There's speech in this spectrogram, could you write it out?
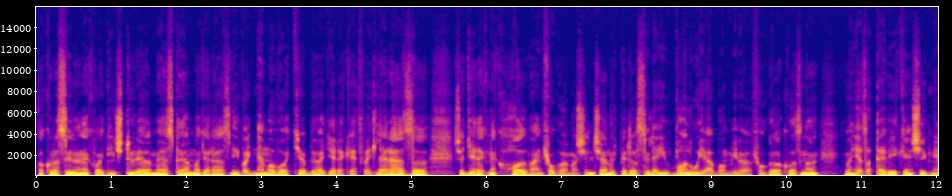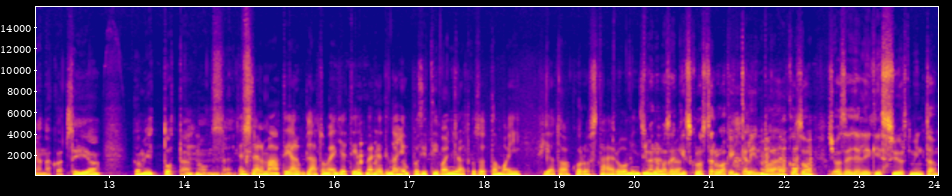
akkor a szülőnek vagy nincs türelme ezt elmagyarázni, vagy nem avatja be a gyereket, vagy lerázza, és a gyereknek halvány fogalma sincsen, hogy például a szülei valójában mivel foglalkoznak, vagy ez a tevékenység, mi annak a célja, ami egy totál uh-huh. nonsens. Ezzel Máté úgy látom egyetért, mert eddig nagyon pozitívan nyilatkozott a mai fiatal korosztályról, mint szülőkről. Nem az egész korosztályról, akikkel én találkozom, és az egy eléggé szűrt minta.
